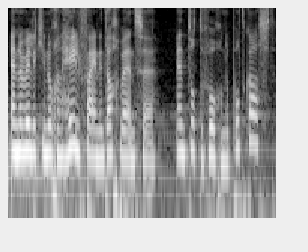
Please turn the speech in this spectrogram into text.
En dan wil ik je nog een hele fijne dag wensen en tot de volgende podcast.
